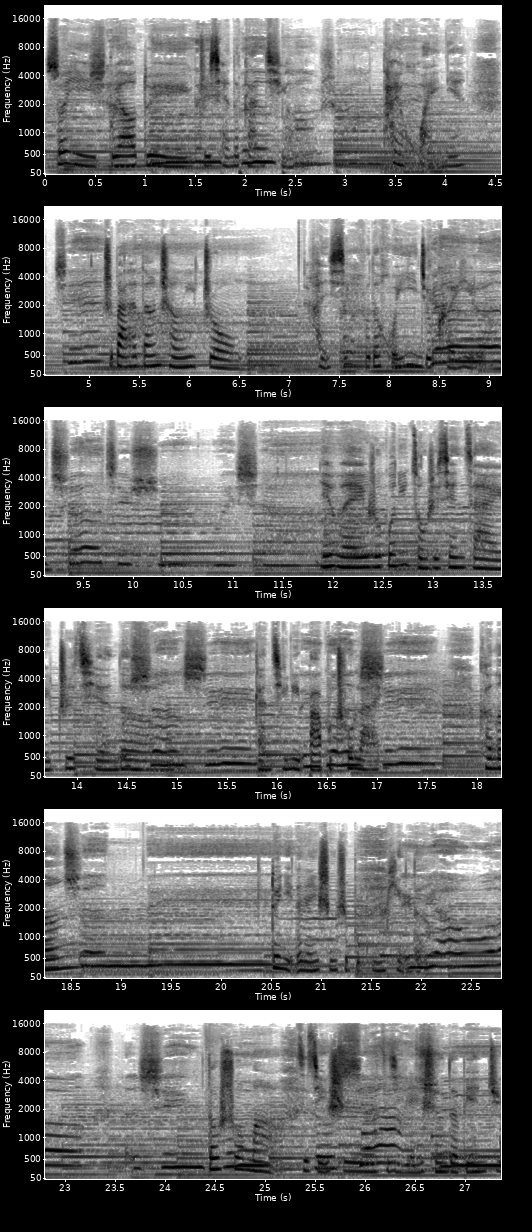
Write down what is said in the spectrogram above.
所以不要对之前的感情。太怀念，只把它当成一种很幸福的回忆就可以了。因为如果你总是陷在之前的感情里拔不出来，可能对你的人生是不公平的。都说嘛，自己是自己人生的编剧，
